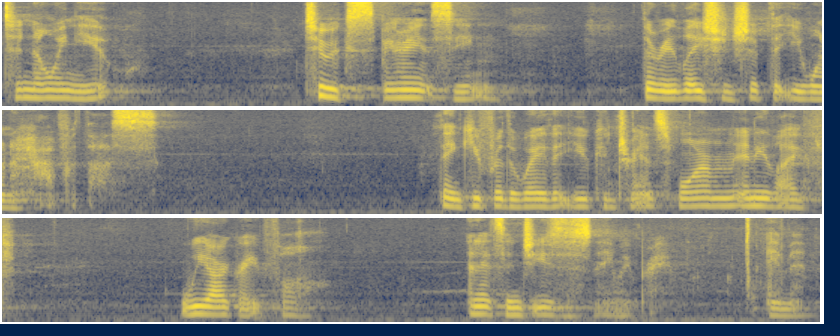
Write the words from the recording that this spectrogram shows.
to knowing you, to experiencing the relationship that you want to have with us. Thank you for the way that you can transform any life. We are grateful. And it's in Jesus' name we pray. Amen.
